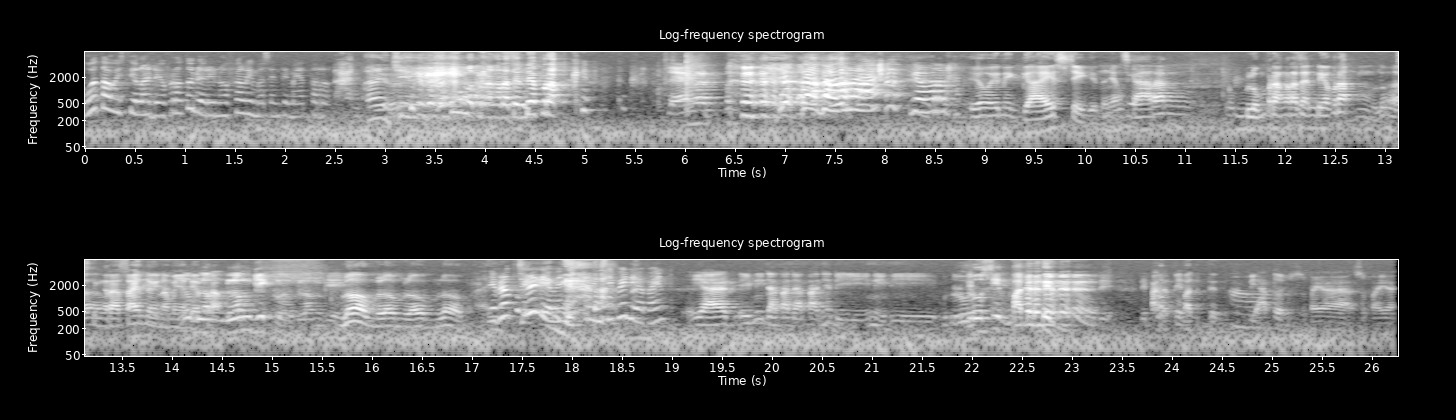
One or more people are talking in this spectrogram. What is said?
gue tau istilah defrag tuh dari novel 5 cm. Anjing, berarti lu gak pernah ngerasain defrag. Janet. Gak, gak pernah, gak pernah. Yo ini guys sih gitu. Yang sekarang belum pernah ngerasain defrag, hmm, lu mesti ngerasain tuh yang namanya Lu belum defrag. belum gig lo, belum gig. Belum, belum, belum, belum. Defrag tuh sebenarnya dia prinsipnya diapain? Ya ini data-datanya di ini dilurusin, Dipadetin. di, dipadetin, Padetin. Oh. diatur supaya supaya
